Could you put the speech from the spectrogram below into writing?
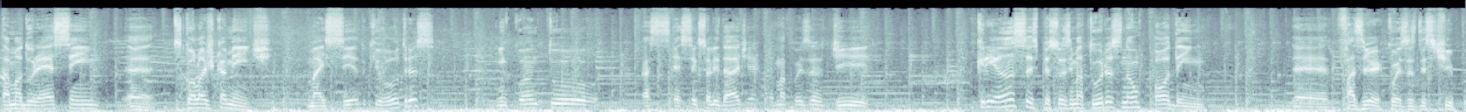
amadurecem é, psicologicamente mais cedo que outras, enquanto a, sexualidade é uma coisa de crianças, pessoas imaturas não podem é, fazer coisas desse tipo.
